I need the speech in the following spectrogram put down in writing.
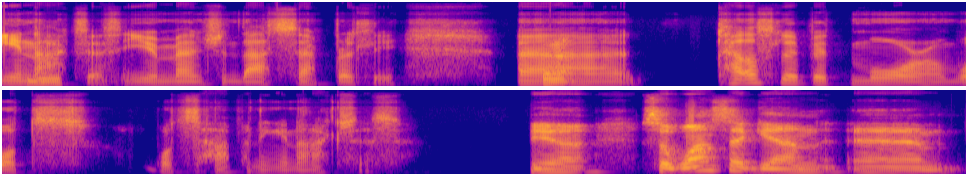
mm-hmm. access. You mentioned that separately. Uh, tell us a little bit more on what's happening in access. Yeah. So once again, um,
